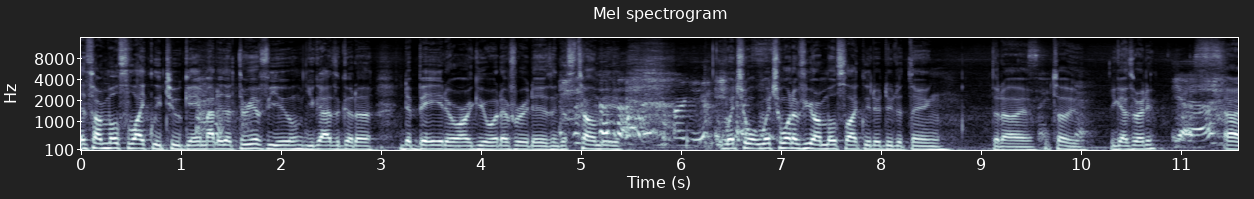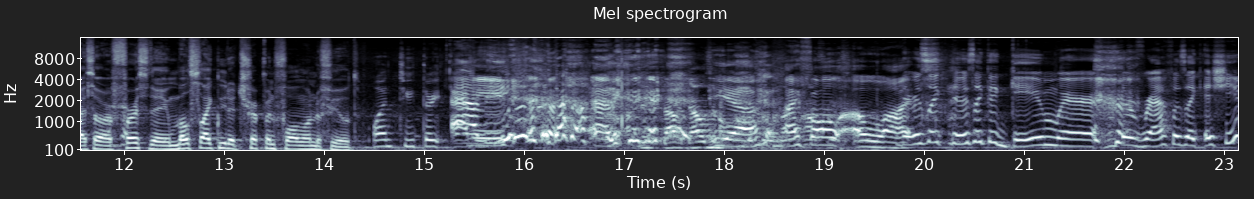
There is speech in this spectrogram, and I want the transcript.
it's our most likely to game out of the three of you you guys are gonna debate or argue whatever it is and just tell me which which one of you are most likely to do the thing that I tell you. You guys ready? Yes. All right. So our first thing, most likely to trip and fall on the field. One, two, three. Abby. that, was yeah, I fall a lot. There was like there was like a game where the ref was like, "Is she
